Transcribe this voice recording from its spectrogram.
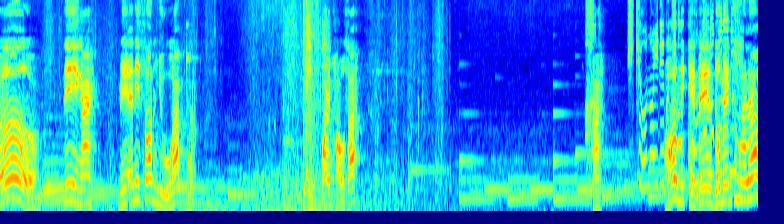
เออ นี่ไง มีไอ้นี่ซ่อนอยู่ครับไฟเผาซะฮะอ๋อมีเกตเวโดเมนขึ้นมาแล้ว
